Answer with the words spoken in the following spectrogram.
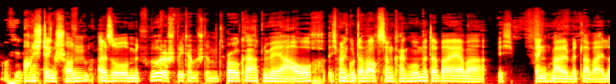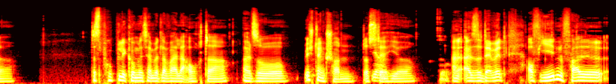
Auf jeden Fall. Ach, ich denke schon. Also mit früher oder später bestimmt. Broker hatten wir ja auch. Ich meine, gut, da war auch Song Kang Ho mit dabei, aber ich denke mal mittlerweile das Publikum ist ja mittlerweile auch da. Also ich denke schon, dass ja. der hier. So. Also der wird auf jeden Fall,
